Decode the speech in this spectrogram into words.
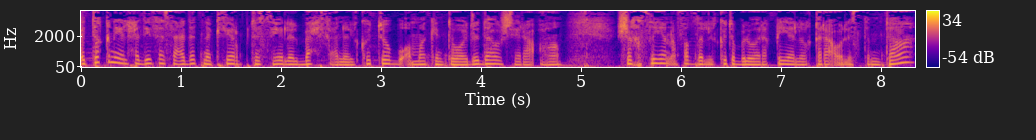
التقنية الحديثة ساعدتنا كثير بتسهيل البحث عن الكتب وأماكن تواجدها وشرائها. شخصيا أفضل الكتب الورقية للقراءة والاستمتاع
